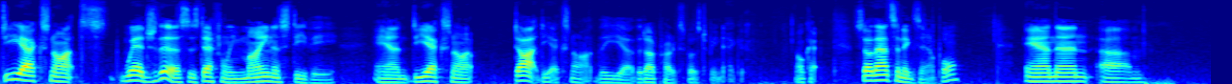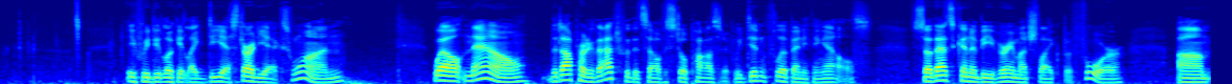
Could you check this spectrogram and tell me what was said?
dx naught wedge this is definitely minus dv, and dx naught dot dx naught, the, uh, the dot product is supposed to be negative. Okay, so that's an example. And then um, if we do look at like ds star dx1, well, now the dot product of that with itself is still positive. We didn't flip anything else. So that's going to be very much like before. Um,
